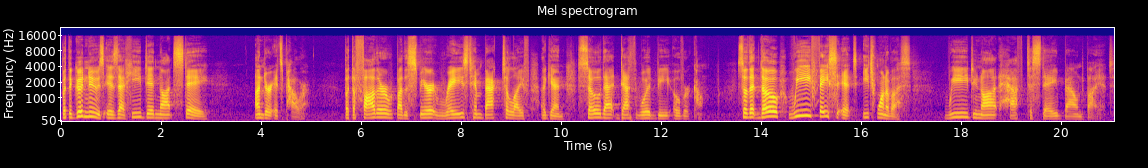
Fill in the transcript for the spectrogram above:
But the good news is that he did not stay under its power. But the Father, by the Spirit, raised him back to life again so that death would be overcome. So that though we face it, each one of us, we do not have to stay bound by it.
